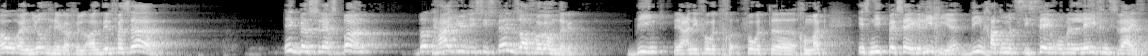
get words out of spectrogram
أو أن يظهر في الأرض الفساد Ik ben slechts bang dat hij jullie systeem zal veranderen. Dien, yani voor het, voor het uh, gemak, is niet per se religie. Dien gaat om het systeem, om een levenswijze.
